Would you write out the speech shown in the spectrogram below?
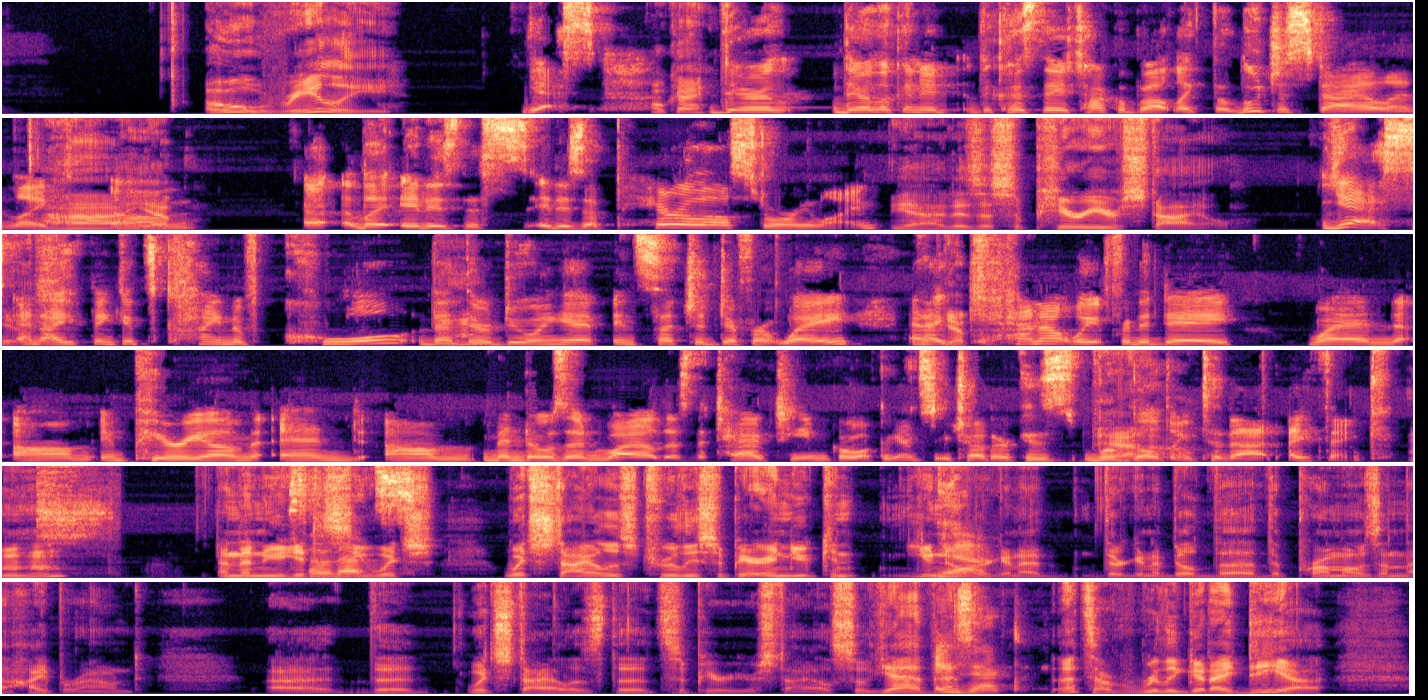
Oh, really? Yes, Okay. they're they're looking at because they talk about like the lucha style and like Ah, yep. um, uh, like it is this it is a parallel storyline. Yeah, it is a superior style. Yes, Yes. and I think it's kind of cool that Mhm. they're doing it in such a different way. And I Yep. cannot wait for the day when um, Imperium and um, Mendoza and Wilde as the tag team go up against each other because we're Yeah. building to that. I think. hmm And then you get So to see which which style is truly superior, and you can you know Yeah. they're gonna they're gonna build the the promos and the hype around uh the which style is the superior style. So yeah, that, exactly. that's a really good idea.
